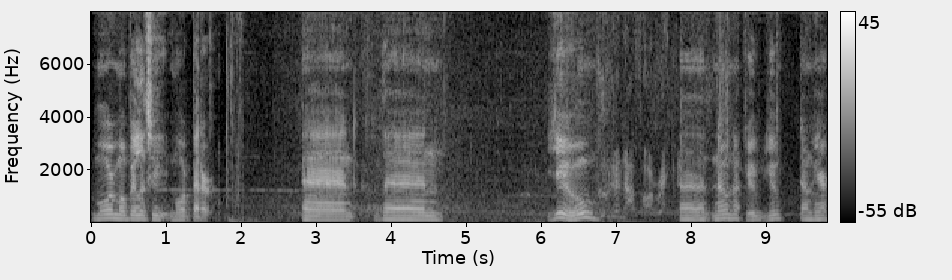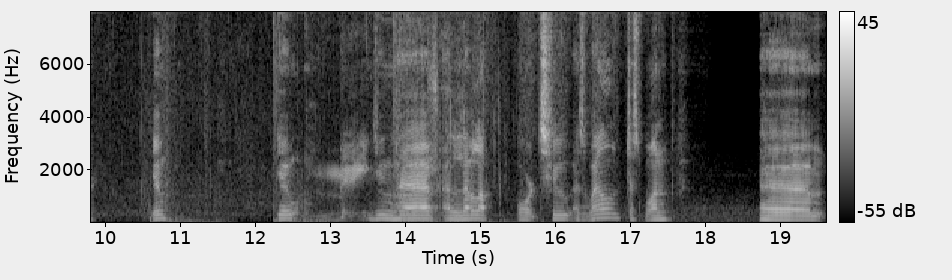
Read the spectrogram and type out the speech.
More mobility, more better. And then you uh, no, not you. You, down here. You. You. You have a level up or two as well. Just one. Um,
